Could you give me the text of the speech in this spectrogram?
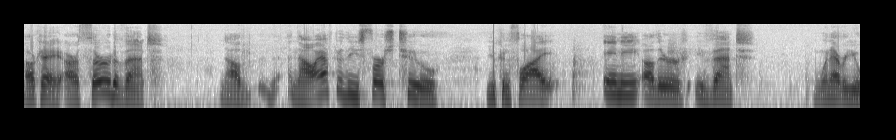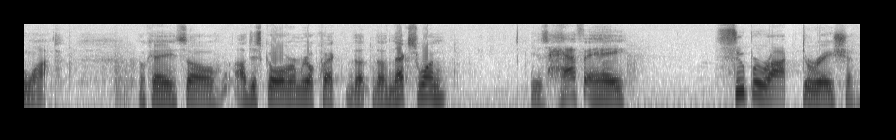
Okay, our third event. Now, now after these first two, you can fly any other event whenever you want. Okay, so I'll just go over them real quick. The, the next one is half A Superroc duration.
